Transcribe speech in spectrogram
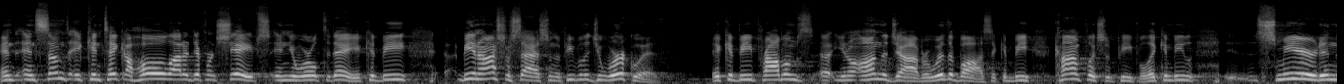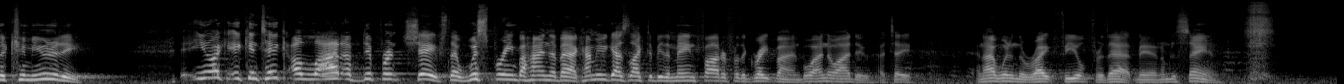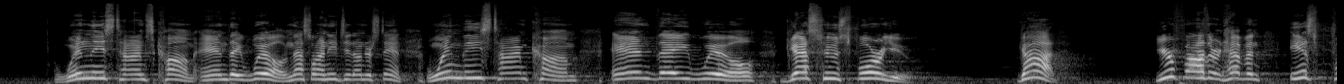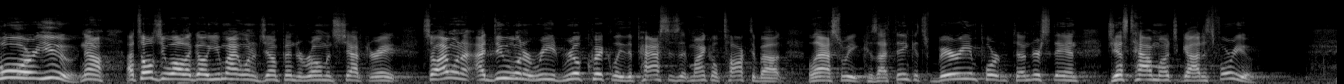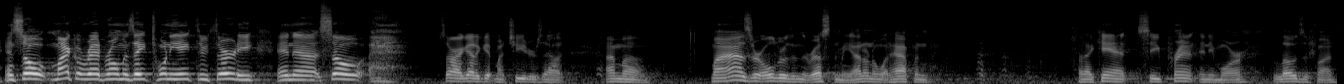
And, and some, it can take a whole lot of different shapes in your world today. It could be being ostracized from the people that you work with. It could be problems, uh, you know, on the job or with the boss. It can be conflicts with people. It can be smeared in the community. You know, it, it can take a lot of different shapes. That whispering behind the back. How many of you guys like to be the main fodder for the grapevine? Boy, I know I do. I tell you, and I went in the right field for that, man. I'm just saying. When these times come, and they will, and that's what I need you to understand. When these times come, and they will, guess who's for you? God. Your Father in heaven is for you. Now, I told you a while ago you might want to jump into Romans chapter 8. So I want to I do want to read real quickly the passage that Michael talked about last week because I think it's very important to understand just how much God is for you. And so Michael read Romans 8 28 through 30. And uh, so, sorry, I got to get my cheaters out. I'm, uh, my eyes are older than the rest of me. I don't know what happened, but I can't see print anymore. Loads of fun.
